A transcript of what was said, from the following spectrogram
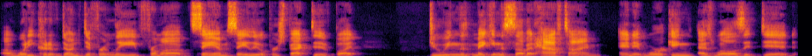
uh, what he could have done differently from a Sam Celio perspective, but doing the making the sub at halftime and it working as well as it did,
